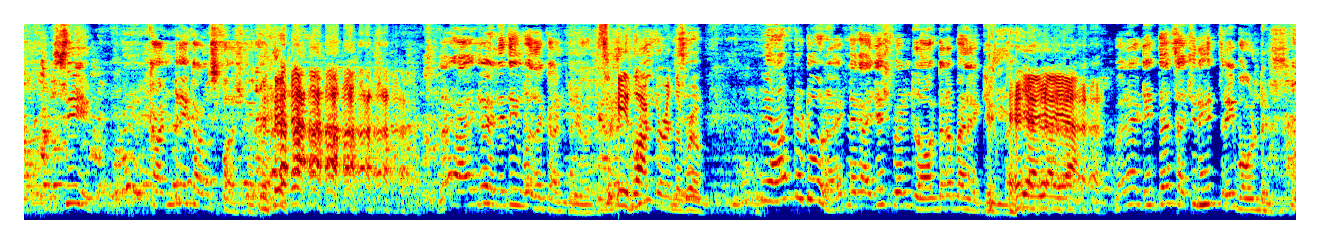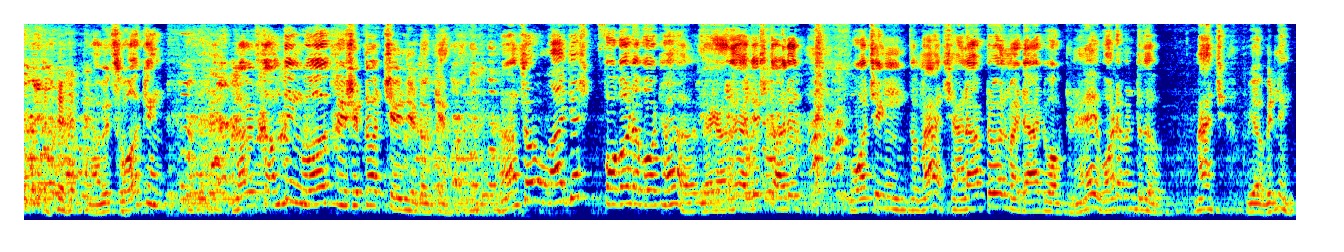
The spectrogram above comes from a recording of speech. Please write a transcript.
See, country comes first. Okay? like I'll do anything for the country. Okay? So he locked her in the room. We have to do right. Like I just went locked her up and I came back. Yeah, yeah, yeah. When I did that, Sachin hit three boundaries. now it's working. Now if something works, you should not change it, okay? Uh, so I just forgot about her. Like I, I just started watching the match, and after all, my dad walked in. Hey, what happened to the match? We are winning.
